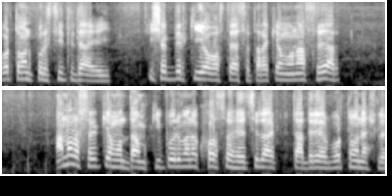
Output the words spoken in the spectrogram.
বর্তমান পরিস্থিতিতে এই কৃষকদের কি অবস্থায় আছে, তারা কেমন আছে আর আনারসের কেমন দাম, কি পরিমাণে খরচ হয়েছিল আর তাদের বর্তমানে আসলে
